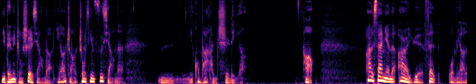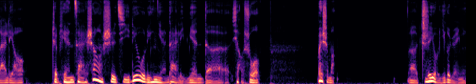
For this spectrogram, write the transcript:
你的那种设想的。你要找中心思想呢，嗯，你恐怕很吃力啊。好，二三年的二月份，我们要来聊这篇在上世纪六零年代里面的小说。为什么？呃，只有一个原因，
